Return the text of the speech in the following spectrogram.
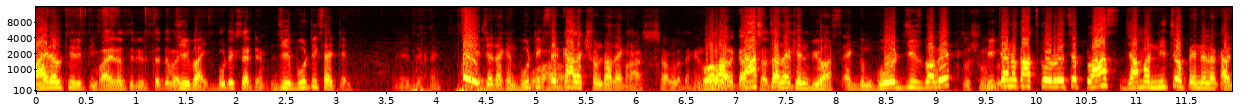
ভাইরাল থ্রি পিস ভাইরাল তাই তো ভাই? জি ভাই। বুটিক্স আইটেম জি বুটিক্স আইটেম এই দেখেন এই যে দেখেন বুটিক্স এর কালেকশনটা দেখেন। মাশাআল্লাহ দেখেন গলার কাজটা দেখেন। ভিউয়ার্স একদম গর্জিয়াস ভাবে পিটানো কাজ করে রয়েছে প্লাস জামার নিচেও প্যানেলের কাজ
